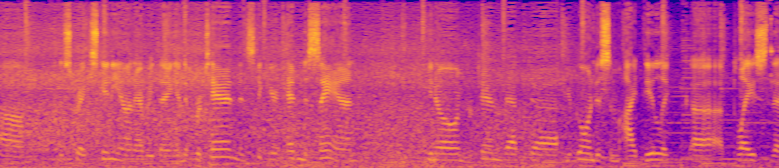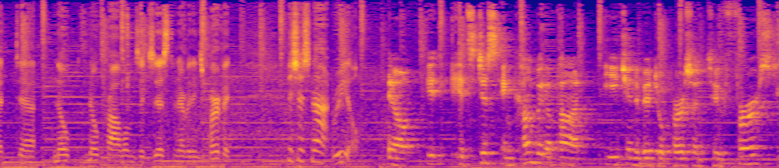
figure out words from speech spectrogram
um, to scrape skinny on everything and to pretend and stick your head in the sand you know, and pretend that uh, you're going to some idyllic uh, place that uh, no no problems exist and everything's perfect. It's just not real. You know, it, it's just incumbent upon each individual person to first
